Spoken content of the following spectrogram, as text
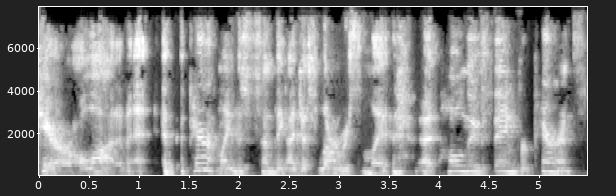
care a lot. And apparently, this is something I just learned recently. A whole new thing for parents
